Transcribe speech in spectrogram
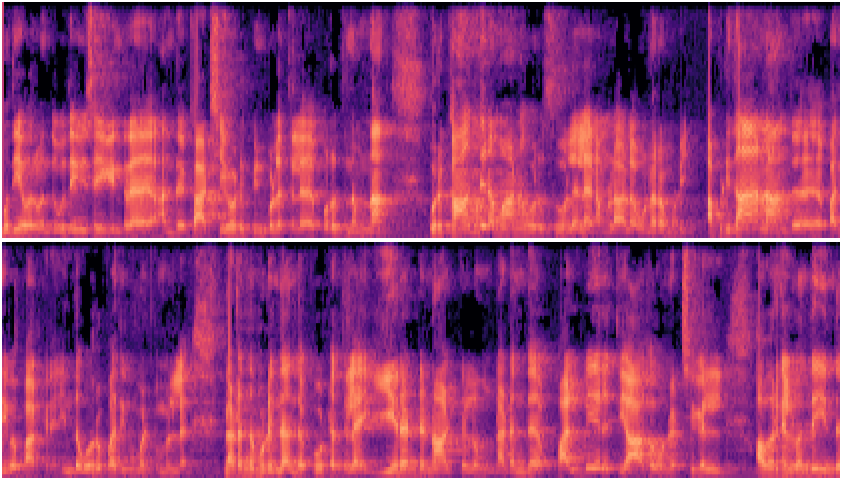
முதியவர் வந்து உதவி செய்கின்ற அந்த காட்சியோடு பின்புலத்தில் பொருத்தினோம்னா ஒரு காந்திரமான ஒரு சூழலை நம்மளால் உணர முடியும். அப்படி தான் நான் அந்த பதிவை பார்க்கிறேன். இந்த ஒரு பதிவு மட்டும் இல்லை நடந்து முடிந்த அந்த கூட்டத்தில் இரண்டு நாட்களும் நடந்த பல்வேறு தியாக உணர்ச்சிகள் அவர்கள் வந்து இந்த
